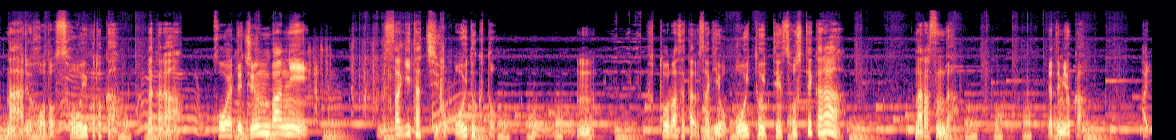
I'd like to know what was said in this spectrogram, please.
なるほどそういうことか。だからこうやって順番にウサギたちを置いとくと。うん。太らせたウサギを置いといてそしてから鳴らすんだ。やってみようか。はい。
